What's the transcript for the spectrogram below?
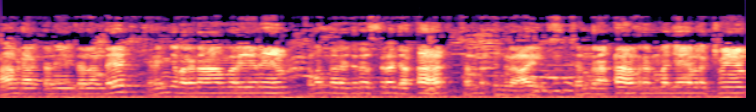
ఆవిడాక్టనే చలండి హిరణ్యవర్ణామరేణే సమన్నరజరస్రజ చంద్ర ఇంద్ర ఆయిల్ చంద్ర ఆమృన్మయేమ లక్ష్మీం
